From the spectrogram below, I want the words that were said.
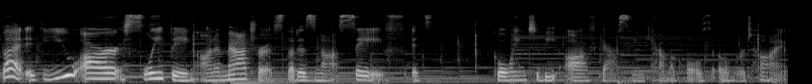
But if you are sleeping on a mattress that is not safe, it's going to be off gassing chemicals over time.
